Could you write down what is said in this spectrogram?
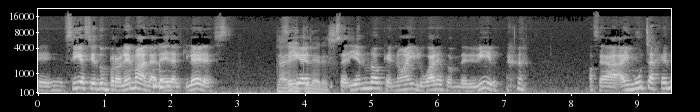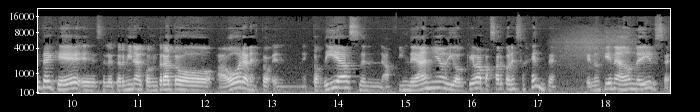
Eh, sigue siendo un problema la ley de alquileres. La ley de alquileres. sucediendo que no hay lugares donde vivir. o sea, hay mucha gente que eh, se le termina el contrato ahora, en, esto, en estos días, en, a fin de año. Digo, ¿qué va a pasar con esa gente que no tiene a dónde irse?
